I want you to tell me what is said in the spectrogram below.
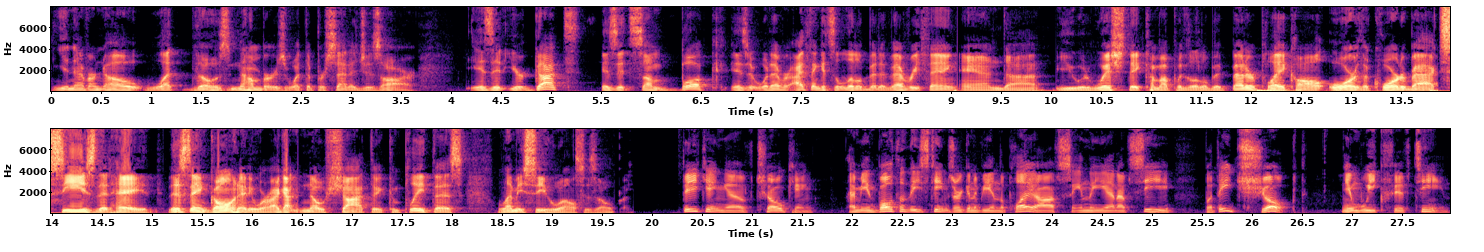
you never know what those numbers, what the percentages are. Is it your gut? Is it some book? Is it whatever? I think it's a little bit of everything. And uh, you would wish they come up with a little bit better play call, or the quarterback sees that, hey, this ain't going anywhere. I got no shot to complete this. Let me see who else is open. Speaking of choking, I mean, both of these teams are going to be in the playoffs in the NFC, but they choked in week 15.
